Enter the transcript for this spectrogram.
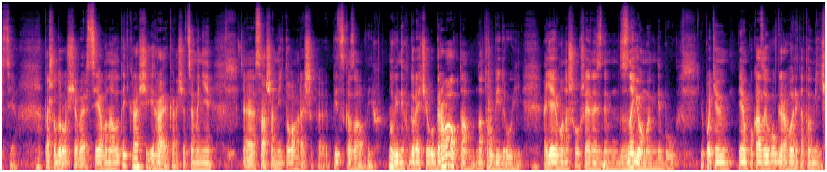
Версія. Та, що дорожча версія, вона летить краще і грає краще. Це мені е, Саша, мій товариш, е, підсказав їх. Ну, він їх, до речі, обірвав там на трубі другій, а я його знайшов, що я з ним знайомий не був. І потім я йому показую воблера, говорить, а то мій.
